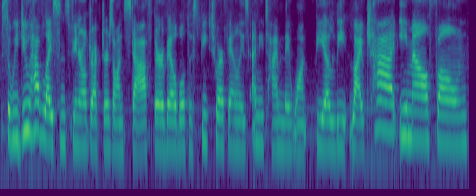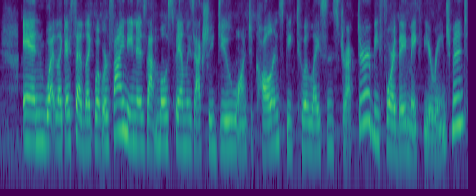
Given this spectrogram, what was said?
So we do have licensed funeral directors on staff. They're available to speak to our families anytime they want via live chat, email, phone. And what, like I said, like what we're finding is that most families actually do want to call and speak to a licensed director before they make the arrangement,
